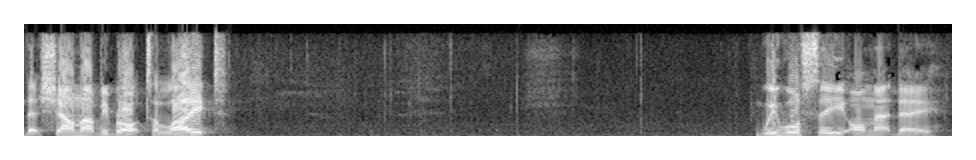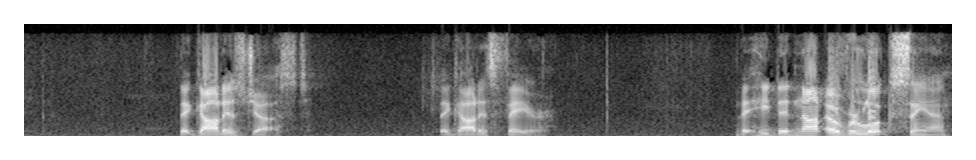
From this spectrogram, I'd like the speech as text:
that shall not be brought to light. We will see on that day that God is just, that God is fair, that He did not overlook sin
